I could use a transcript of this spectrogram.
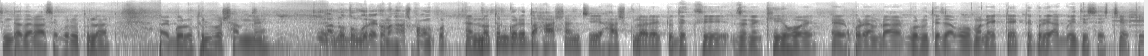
চিন্তাধারা আছে গরু তোলার আর গরু তুলবো সামনে। আর নতুন করে এখন হাঁস পালন আর নতুন করে তো হাঁস আনছি হাঁসগুলার একটু দেখছি যেন কি হয় এরপরে আমরা গরুতে যাব। মানে একটা একটা করে আগাইতে চাইছি আর কি।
